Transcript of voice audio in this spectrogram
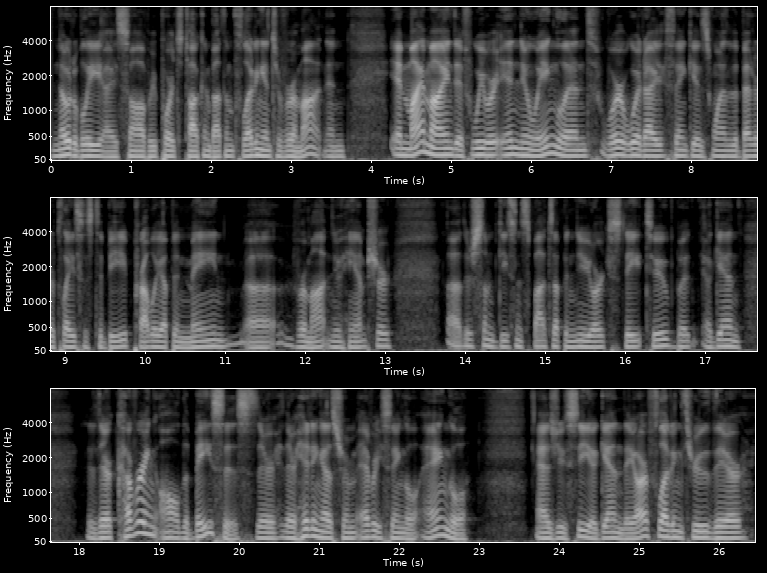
notably, I saw reports talking about them flooding into Vermont. And in my mind, if we were in New England, where would I think is one of the better places to be? Probably up in Maine, uh, Vermont, New Hampshire. Uh, there's some decent spots up in New York State too, but again, they're covering all the bases. They're they're hitting us from every single angle. As you see, again, they are flooding through there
